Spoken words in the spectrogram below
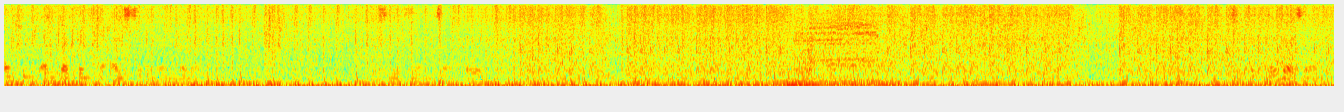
Ein, eigentlich angreift, wenn ich eine Einstellung ändere. Das ist nur für einen Zeit. Oh. sein.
